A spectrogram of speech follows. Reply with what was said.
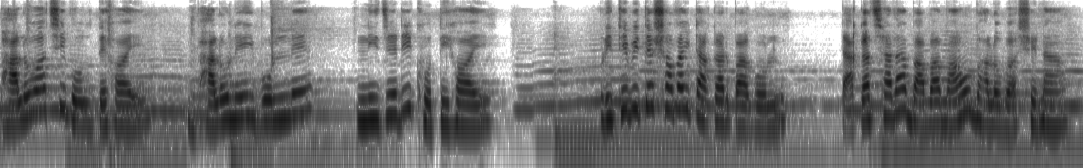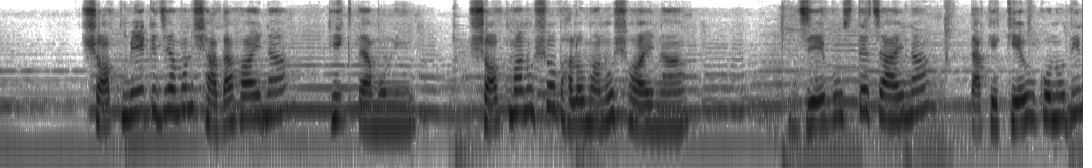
ভালো আছি বলতে হয়, ভালো নেই বললে নিজেরই ক্ষতি হয়। পৃথিবীতে সবাই টাকার পাগল, টাকা ছাড়া বাবা মাও ভালোবাসে না। সব মেঘ যেমন সাদা হয় না, ঠিক তেমনই সব মানুষও ভালো মানুষ হয় না। যে বুঝতে চায় না, তাকে কেউ কোনোদিন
